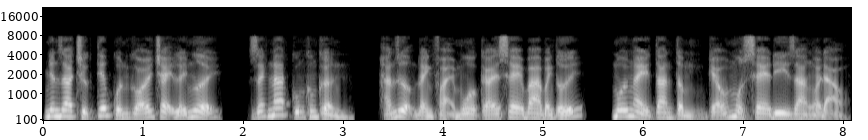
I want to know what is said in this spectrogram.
nhân ra trực tiếp cuốn gói chạy lấy người, rách nát cũng không cần, hắn dượng đành phải mua cái xe ba bánh tới, mỗi ngày tan tầm kéo một xe đi ra ngoài đảo.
